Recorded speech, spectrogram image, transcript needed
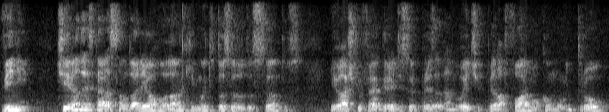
Vini, tirando a escalação do Ariel Roland, que muito torcedor do Santos, eu acho que foi a grande surpresa da noite, pela forma como entrou.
